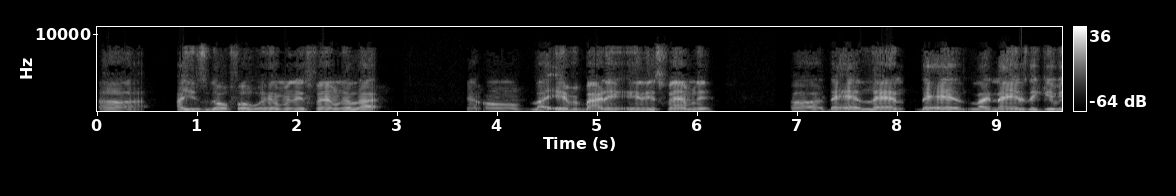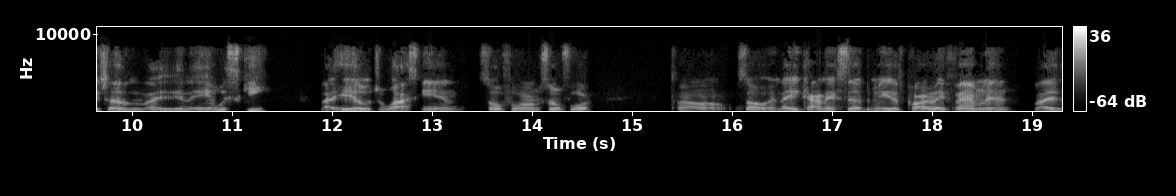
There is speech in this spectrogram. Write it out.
Uh, I used to go fuck with him and his family a lot, and um, like everybody in his family, uh, they had land, they had like names they give each other, like in the end with ski, like Hill, Jaworski, and so forth and so forth. Um, so and they kind of accepted me as part of their family and like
